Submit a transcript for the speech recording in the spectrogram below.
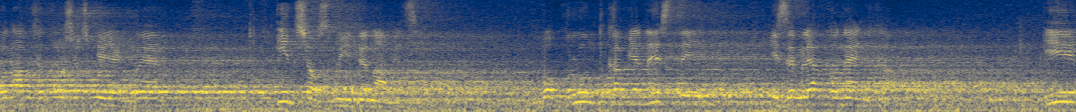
вона вже трошечки якби інша в своїй динаміці. Бо ґрунт кам'янистий і земля тоненька. І,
